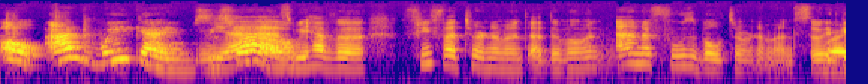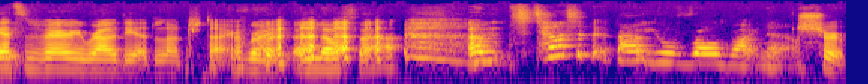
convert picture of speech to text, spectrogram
oh, and Wii games as Yes, well. we have a FIFA tournament at the moment and a football tournament, so it Great. gets very rowdy at lunchtime. Right, I love that. Um, so tell us a bit about your role right now. Sure.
